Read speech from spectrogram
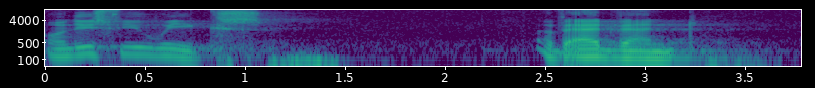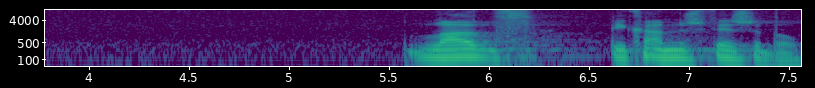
On these few weeks of Advent, love becomes visible.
